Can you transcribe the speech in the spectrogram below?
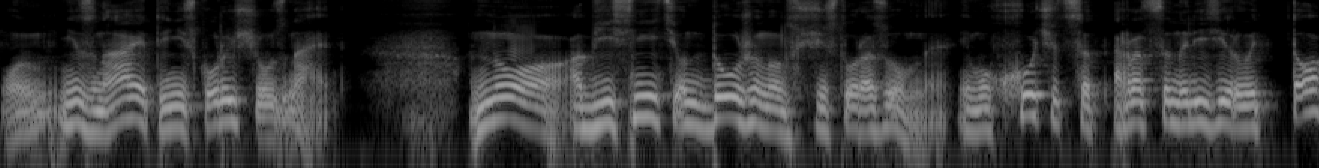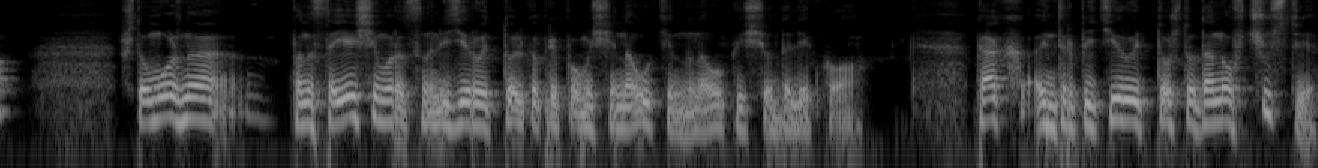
он не знает и не скоро еще узнает. Но объяснить он должен, он существо разумное. Ему хочется рационализировать то, что можно по-настоящему рационализировать только при помощи науки, но наука еще далеко. Как интерпретировать то, что дано в чувстве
